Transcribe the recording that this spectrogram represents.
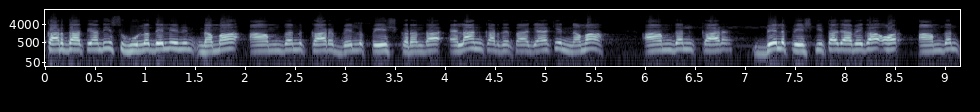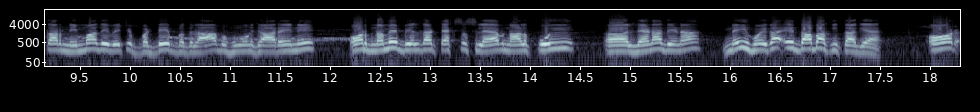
ਕਰਦਾਤਿਆਂ ਦੀ ਸਹੂਲਤ ਦੇ ਲਈ ਨਵਾਂ ਆਮਦਨ ਕਰ ਬਿੱਲ ਪੇਸ਼ ਕਰਨ ਦਾ ਐਲਾਨ ਕਰ ਦਿੱਤਾ ਗਿਆ ਕਿ ਨਵਾਂ ਆਮਦਨ ਕਰ ਬਿੱਲ ਪੇਸ਼ ਕੀਤਾ ਜਾਵੇਗਾ ਔਰ ਆਮਦਨ ਕਰ ਨਿਯਮਾਂ ਦੇ ਵਿੱਚ ਵੱਡੇ ਬਦਲਾਅ ਹੋਣ ਜਾ ਰਹੇ ਨੇ ਔਰ ਨਵੇਂ ਬਿੱਲ ਦਾ ਟੈਕਸ ਸਲੈਬ ਨਾਲ ਕੋਈ ਲੈਣਾ ਦੇਣਾ ਨਹੀਂ ਹੋਏਗਾ, ਇਹ ਦਾਅਵਾ ਕੀਤਾ ਗਿਆ ਔਰ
